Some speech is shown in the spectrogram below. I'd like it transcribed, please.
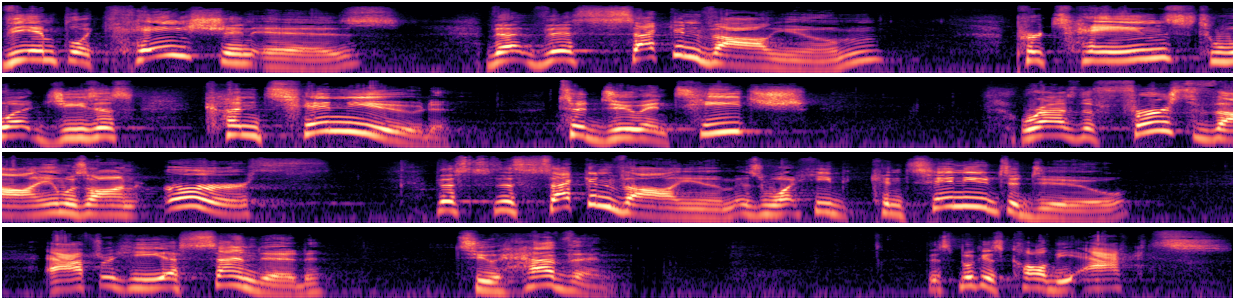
The implication is that this second volume pertains to what Jesus continued to do and teach, whereas the first volume was on earth. This, the second volume is what he continued to do after he ascended to heaven. This book is called the Acts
